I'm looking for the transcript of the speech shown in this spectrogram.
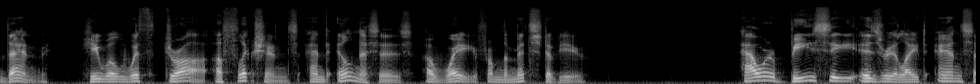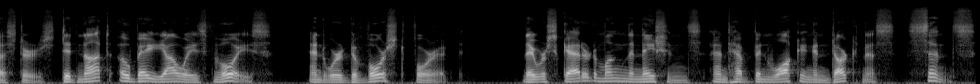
then he will withdraw afflictions and illnesses away from the midst of you. Our BC Israelite ancestors did not obey Yahweh's voice and were divorced for it. They were scattered among the nations and have been walking in darkness since.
